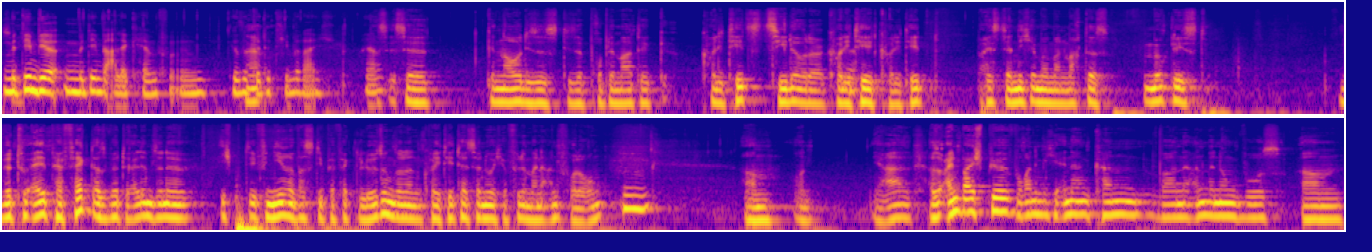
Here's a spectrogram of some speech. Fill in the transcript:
mit dem wir, mit dem wir alle kämpfen im Usability-Bereich. Ja. Das ist ja genau dieses, diese Problematik Qualitätsziele oder Qualität. Ja. Qualität heißt ja nicht immer, man macht das möglichst virtuell perfekt, also virtuell im Sinne, ich definiere, was ist die perfekte Lösung, sondern Qualität heißt ja nur, ich erfülle meine Anforderungen. Mhm. Ähm, und ja, also ein Beispiel, woran ich mich erinnern kann, war eine Anwendung, wo es ähm,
